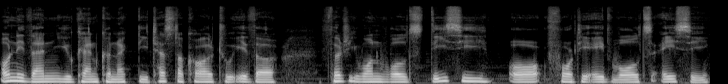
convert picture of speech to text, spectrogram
Only then you can connect the Tesla coil to either 31 volts DC or 48 volts AC.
